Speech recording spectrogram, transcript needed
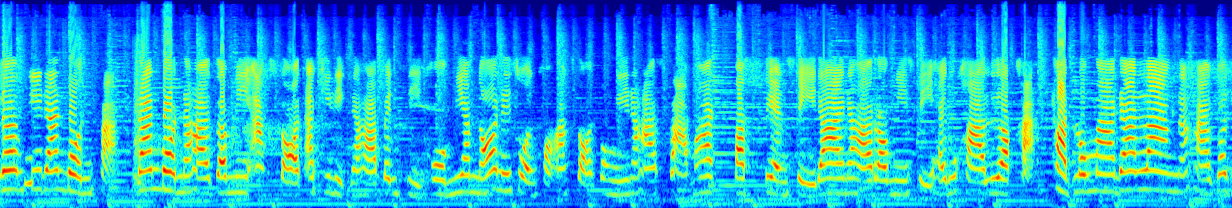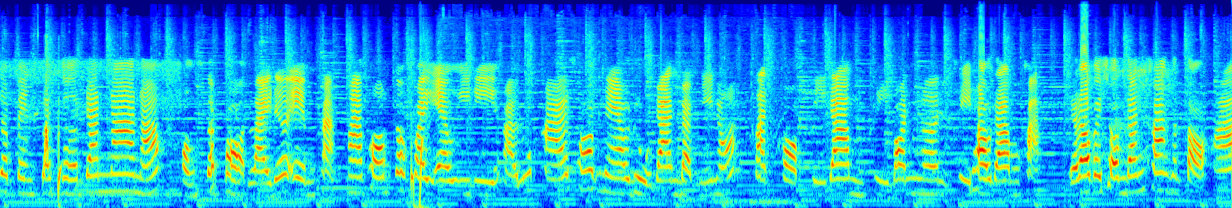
เริ่มที่ด้านบนค่ะ ด้านบนนะคะจะมีอักษรอะคริลิกนะคะ เป็นสีโครเมียมเนาะในส่วนของอักษรตรงนี้นะคะ สามารถปรับเปลี่ยนสีได้นะคะ เรามีสีให้ลูกค้าเลือกค่ะ ถัดลงมาด้านล่างนะคะ ก็จะเป็นสเกิร์ตด้านหน้านะของ Sport Rider M ค่ะ มาพร้อมกับไฟ LED ค่ะ ลูกค้าชอบแนวดุดันแบบนี้เนาะตัดขอบสีดำสีบอลเงิน สีเทาดำค่ะ เดี๋ยวเราไปชมด้านข้างกันต่อค่ะ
